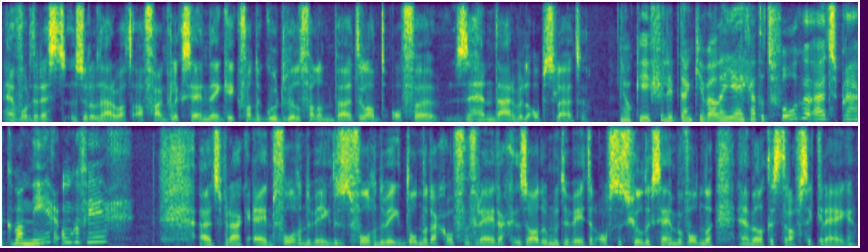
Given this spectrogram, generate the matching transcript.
en voor de rest zullen we daar wat afhankelijk zijn, denk ik, van de goodwill van het buitenland of uh, ze hen daar willen opsluiten. Oké, okay, Filip, dankjewel. En jij gaat het volgen. Uitspraak wanneer ongeveer? Uitspraak eind volgende week. Dus volgende week donderdag of vrijdag zouden we moeten weten of ze schuldig zijn bevonden en welke straf ze krijgen.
